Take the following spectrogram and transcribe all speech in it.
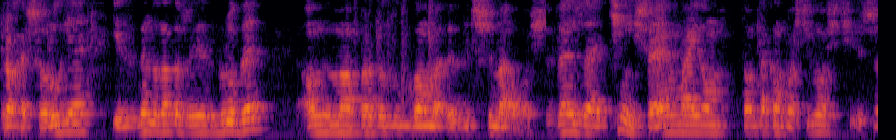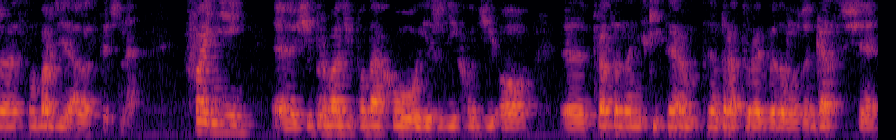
trochę szoruje i ze względu na to, że jest gruby, on ma bardzo długą wytrzymałość. Węże cieńsze mają tą taką właściwość, że są bardziej elastyczne. Fajniej e, się prowadzi po dachu, jeżeli chodzi o e, pracę na niskich tem- temperaturach. Wiadomo, że gaz się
